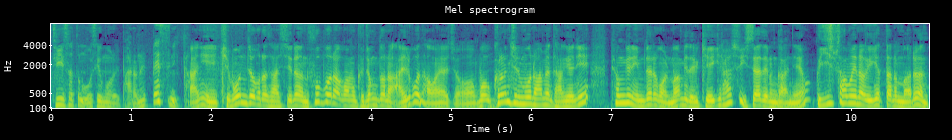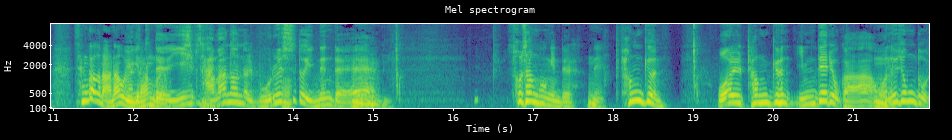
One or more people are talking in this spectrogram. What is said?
뒤에 있었던 오세훈 후보의 발언을 뺐으니까. 아니 기본적으로 사실은 후보라고 하면 그 정도는 알고 나와야죠. 뭐 음. 그런 질문을 하면 당연히 평균 임대료가 얼마입니다 이렇게 얘기를 할 수 있어야 되는 거 아니에요? 그 24 만이라고 얘기했다는 말은 생각을 안 하고 아니, 얘기를 한 거예요. 24만 원을 모를 어. 수도 있는데 음. 소상공인들 네. 평균 월 평균 임대료가 음. 어느 정도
